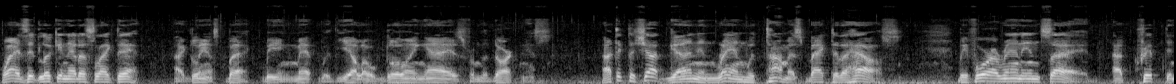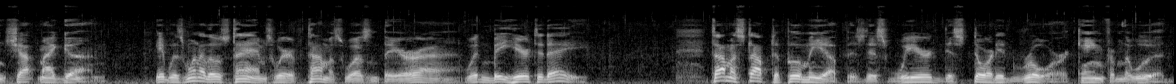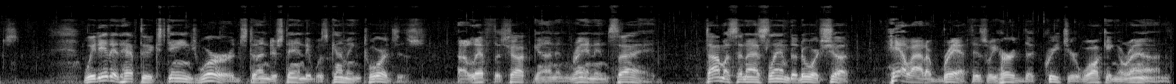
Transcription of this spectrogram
Why is it looking at us like that? I glanced back, being met with yellow, glowing eyes from the darkness. I took the shotgun and ran with Thomas back to the house. Before I ran inside, I tripped and shot my gun. It was one of those times where if Thomas wasn't there, I wouldn't be here today. Thomas stopped to pull me up as this weird, distorted roar came from the woods. We didn't have to exchange words to understand it was coming towards us. I left the shotgun and ran inside. Thomas and I slammed the door shut, hell out of breath as we heard the creature walking around.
